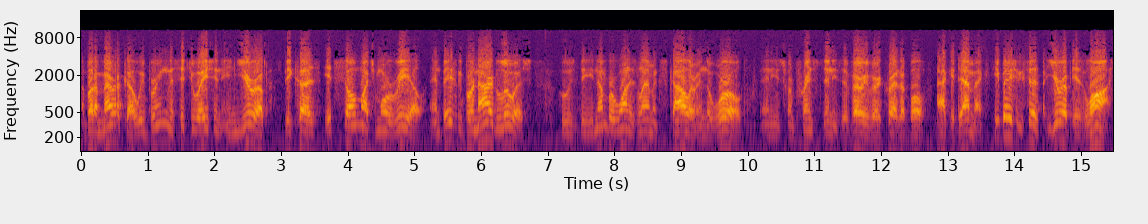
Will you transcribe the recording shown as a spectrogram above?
about America, we bring the situation in Europe because it's so much more real. And basically, Bernard Lewis, who's the number one Islamic scholar in the world, and he's from Princeton. He's a very, very credible academic. He basically says Europe is lost.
